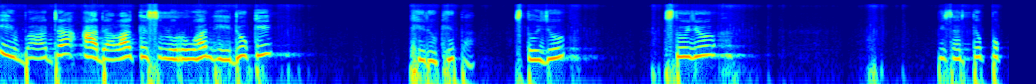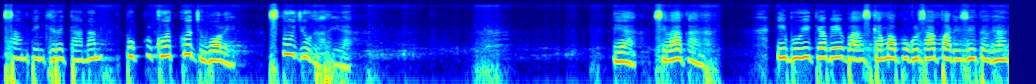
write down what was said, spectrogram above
ibadah adalah keseluruhan hidup hidup kita. Setuju? Setuju? Bisa tepuk samping kiri kanan, pukul kuat-kuat juga boleh. Setuju nggak tidak? Ya, silakan. Ibu Ika bebas, kamu pukul siapa di situ kan?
